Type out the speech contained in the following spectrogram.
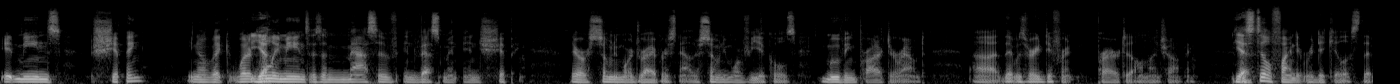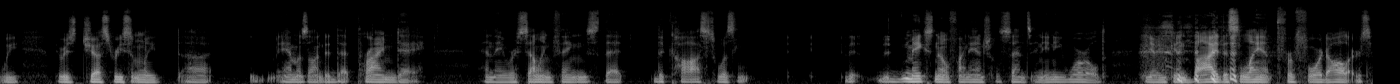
It means shipping. You know, like what it Yeah. really means is a massive investment in shipping. There are so many more drivers now. There's so many more vehicles moving product around. Uh, that was very different prior to online shopping. I still find it ridiculous that we there was just recently uh, Amazon did that Prime Day, and they were selling things that the cost was it, it makes no financial sense in any world. You know, you can buy this lamp for four dollars,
